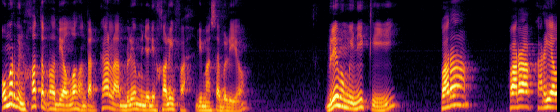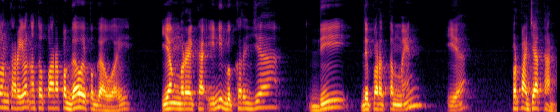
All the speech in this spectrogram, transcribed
Umar bin Khattab radhiyallahu anhu tatkala beliau menjadi khalifah di masa beliau, beliau memiliki para para karyawan-karyawan atau para pegawai-pegawai yang mereka ini bekerja di departemen ya perpajakan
